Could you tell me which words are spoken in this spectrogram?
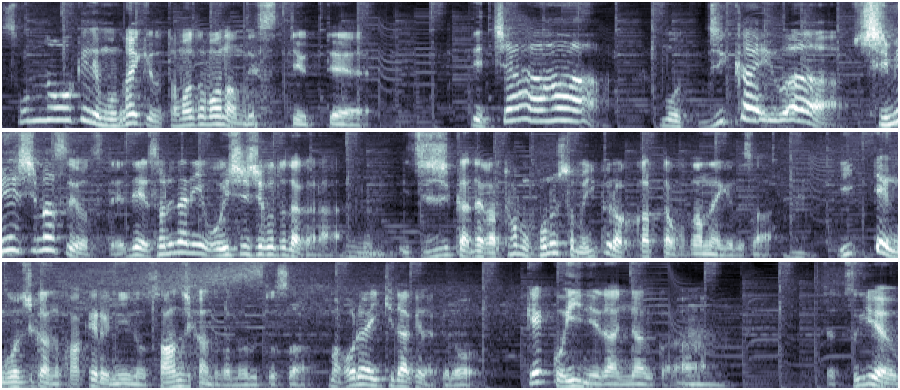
そんなわけでもないけど、たまたまなんですって言って、で、じゃあ、もう次回は指名しますよっつって、で、それなりに美味しい仕事だから、うん。1時間、だから多分この人もいくらかかったか分かんないけどさ、1.5時間のかける2の3時間とか乗るとさ、まあ俺は行きだけだけど、結構いい値段になるから、じゃあ次は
